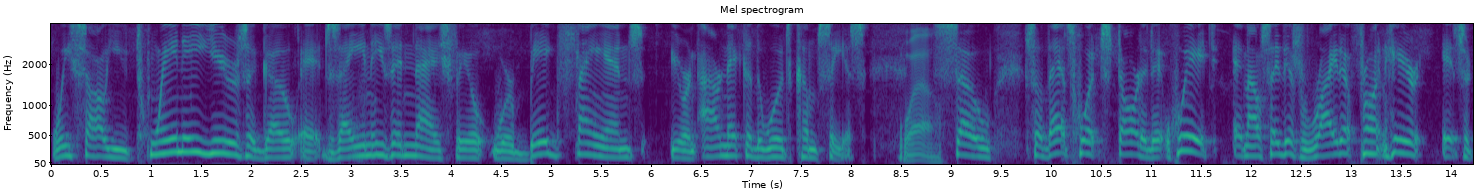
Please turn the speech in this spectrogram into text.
We saw you 20 years ago at Zanies in Nashville. We're big fans. You're in our neck of the woods. Come see us. wow. So, so that's what started it. Which, and I'll say this right up front here, it's a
